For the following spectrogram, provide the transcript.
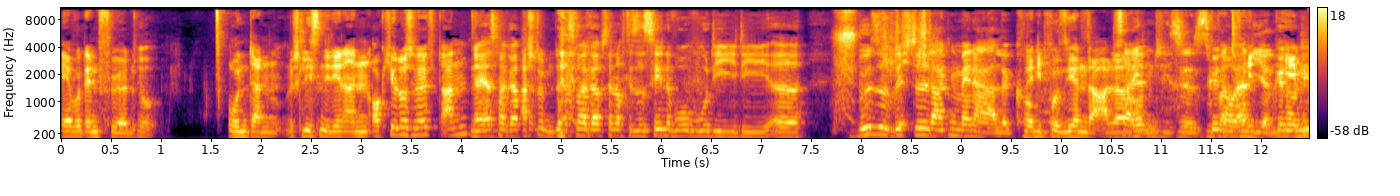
er wurde entführt. Jo. Und dann schließen die den an Oculus Rift an. Na, erstmal gab's, Ach, stimmt. erstmal gab's ja noch diese Szene, wo, wo die, die, äh, Bösewichte, starken Männer alle Ja, kommen. die posieren da alle. zeigen Und diese super genau, ja, trainieren. genau die,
